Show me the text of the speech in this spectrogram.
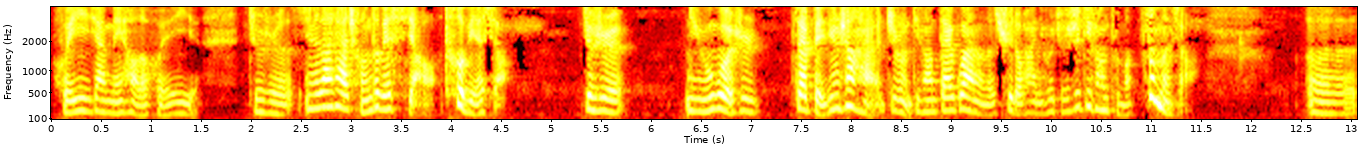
回忆一下美好的回忆，就是因为拉萨城特别小，特别小，就是你如果是在北京、上海这种地方待惯了的去的话，你会觉得这地方怎么这么小？呃，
